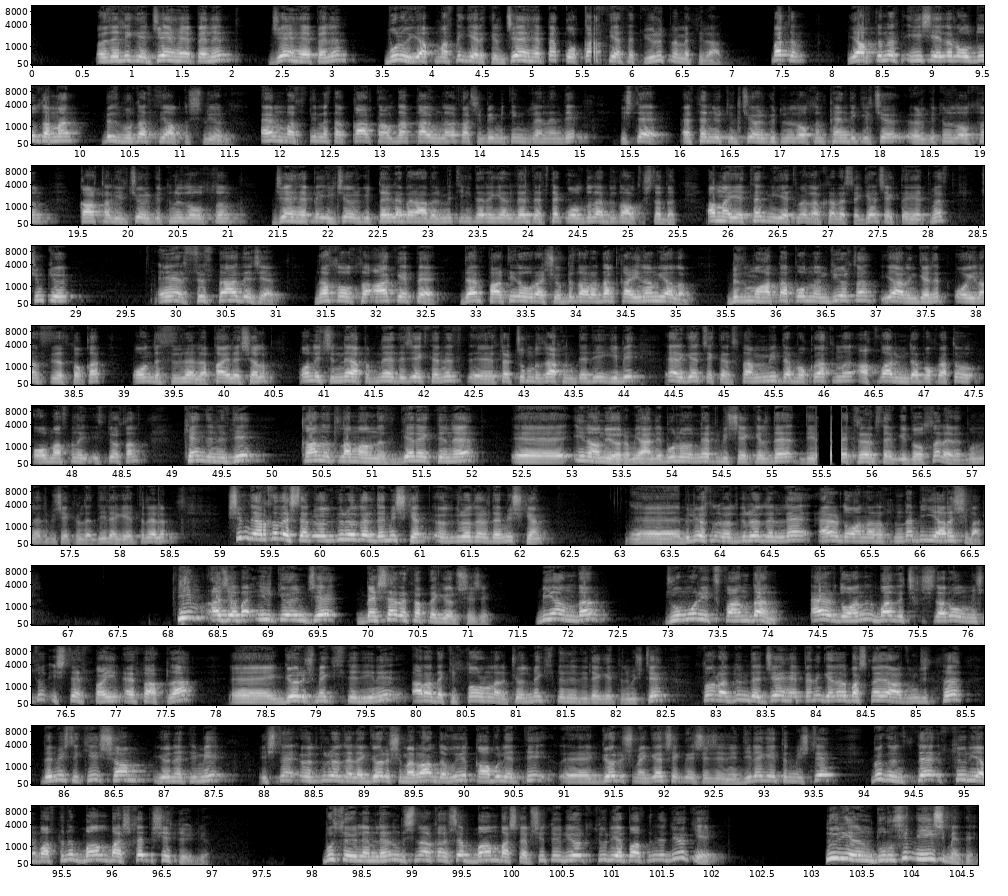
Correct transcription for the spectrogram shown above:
Özellikle CHP'nin CHP'nin bunu yapması gerekir. CHP korkak siyaset yürütmemesi lazım. Bakın yaptığınız iyi şeyler olduğu zaman biz burada sizi alkışlıyoruz. En basiti mesela Kartal'da kayyumlara karşı bir miting düzenlendi. İşte Esenyurt ilçe örgütünüz olsun, Pendik ilçe örgütünüz olsun, Kartal ilçe örgütünüz olsun. CHP ilçe örgütleriyle beraber mitinglere geldiler, destek oldular, biz alkışladık. Ama yeter mi? Yetmez arkadaşlar. Gerçekten yetmez. Çünkü eğer siz sadece nasıl olsa AKP, DEM Parti ile uğraşıyor, biz aradan kaynamayalım, biz muhatap olmayalım diyorsan yarın gelip o ilan size sokar. Onu da sizlerle paylaşalım. Onun için ne yapıp ne edecekseniz e, Selçuk Mızrak'ın dediği gibi eğer gerçekten samimi demokrat mı, akvaryum demokratı mı olmasını istiyorsanız kendinizi kanıtlamanız gerektiğine e, inanıyorum. Yani bunu net bir şekilde dile getirelim sevgili dostlar. Evet bunu net bir şekilde dile getirelim. Şimdi arkadaşlar Özgür Özel demişken, Özgür Özel demişken e, biliyorsunuz Özgür Özel ile Erdoğan arasında bir yarış var. Kim acaba ilk önce Beşar Esad'la görüşecek? Bir yandan Cumhur İttifakı'ndan Erdoğan'ın bazı çıkışları olmuştur. İşte Sayın Esad'la e, görüşmek istediğini, aradaki sorunları çözmek istediğini dile getirmişti. Sonra dün de CHP'nin genel başkan yardımcısı demişti ki Şam yönetimi işte Özgür Özel'e görüşme randevuyu kabul etti. E, görüşme gerçekleşeceğini dile getirmişti. Bugün ise Suriye basını bambaşka bir şey söylüyor. Bu söylemlerin dışında arkadaşlar bambaşka bir şey söylüyor. Suriye basını diyor ki Suriye'nin duruşu değişmedi.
